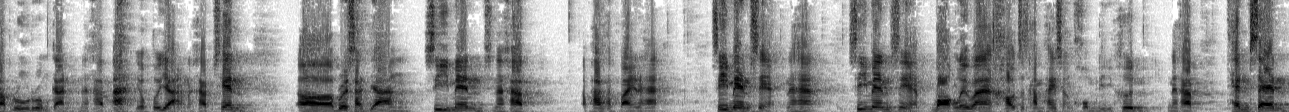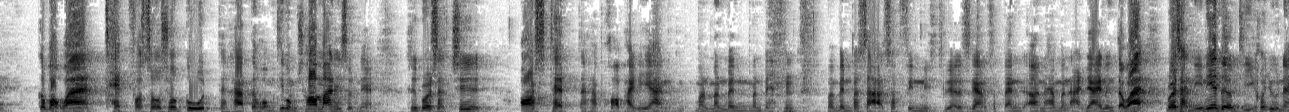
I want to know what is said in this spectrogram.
รับรู้ร่วมกันนะครับอะยกตัวอย่างนะครับ เช่นบริษัทอย่าง Siemens นะครับภาพถัดไปนะฮะ Siemens เนี่ยนะฮะ Siemens เนี่ยบอกเลยว่าเขาจะทำให้สังคมดีขึ้นนะครับ Tencent ก็บอกว่า Tech for Social Good นะครับแต่ผมที่ผมชอบมากที่สุดเนี่ยคือบริษัทชื่อ ออสเทดนะครับขออภัยที่อ่านมันมันเป็นมันเป็นมันเป็นภาษาสฟินิชหรืออะไรสักอย่างสเปนนะครับมันอ่านยากนึงแต่ว่าบริษัทนี้เนี่ยเดิมทีเขาอยู่ใน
